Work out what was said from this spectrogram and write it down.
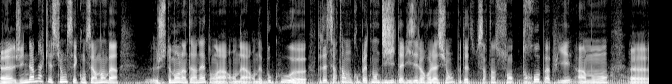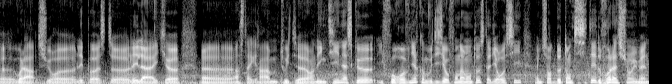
Euh, J'ai une dernière question, c'est concernant bah, justement l'internet, on a, on a, on a beaucoup. Euh, peut-être certains ont complètement digitalisé leurs relations, peut-être certains se sont trop appuyés à un moment, euh, voilà, sur euh, les posts, les likes, Instagram, Twitter, LinkedIn. Est-ce qu'il faut revenir, comme vous disiez, aux c'est-à-dire aussi à une sorte d'authenticité de relation humaine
